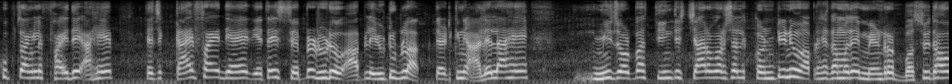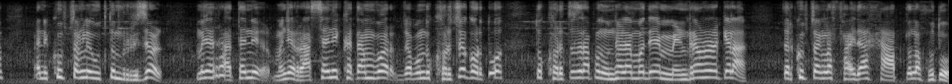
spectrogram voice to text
खूप चांगले फायदे आहेत त्याचे काय फायदे आहेत याचाही सेपरेट व्हिडिओ आपल्या यूट्यूबला त्या ठिकाणी आलेला आहे. मी जवळपास तीन ते चार वर्षाला कंटिन्यू आपल्या शेतामध्ये मेंढर बसवित आहो आणि खूप चांगले उत्तम रिझल्ट म्हणजे रासायनिक म्हणजे रासायनिक खतांवर जो आपण तो खर्च करतो तो खर्च जर आपण उन्हाळ्यामध्ये मेंढरांवर केला तर खूप चांगला फायदा हा आपल्याला होतो.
